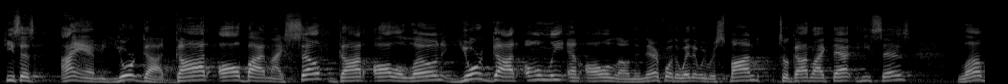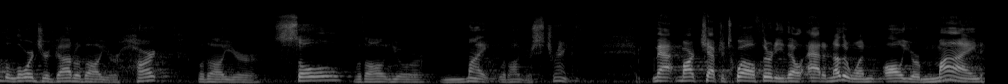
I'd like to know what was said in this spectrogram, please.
He says, I am your God, God all by myself, God all alone, your God only and all alone. And therefore, the way that we respond to a God like that, he says, Love the Lord your God with all your heart, with all your soul, with all your might, with all your strength. Mark chapter 12, 30, they'll add another one, all your mind,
